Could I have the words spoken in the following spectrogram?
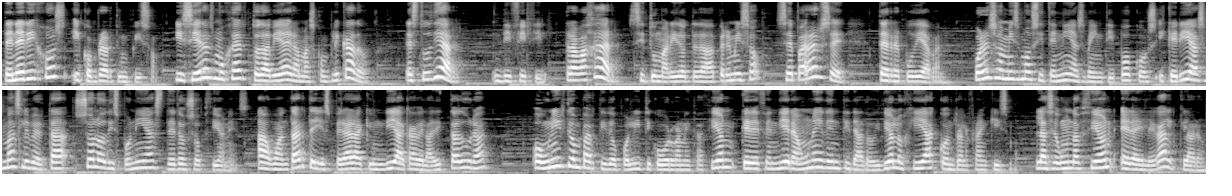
tener hijos y comprarte un piso. Y si eras mujer todavía era más complicado. Estudiar, difícil. Trabajar, si tu marido te daba permiso, separarse, te repudiaban. Por eso mismo, si tenías veintipocos y, y querías más libertad, solo disponías de dos opciones. Aguantarte y esperar a que un día acabe la dictadura, o unirte a un partido político u organización que defendiera una identidad o ideología contra el franquismo. La segunda opción era ilegal, claro.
